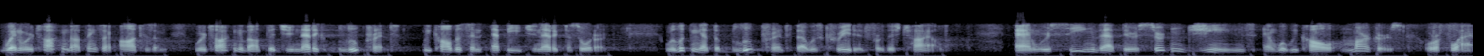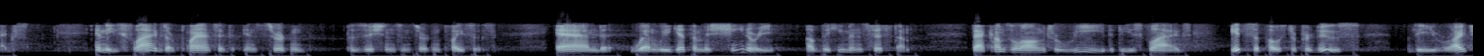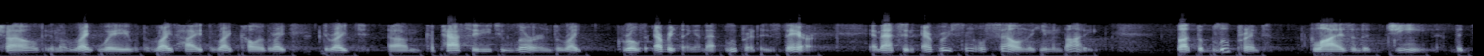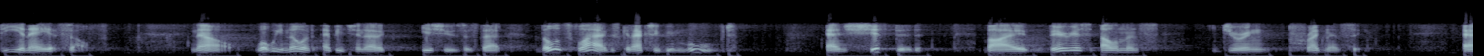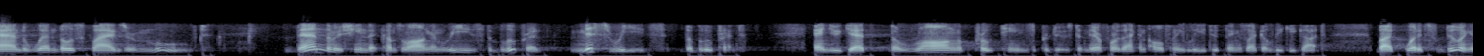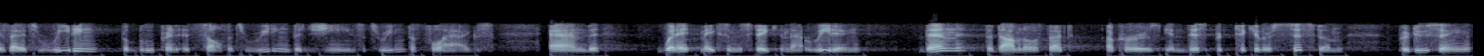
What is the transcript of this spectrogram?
When we're talking about things like autism, we're talking about the genetic blueprint. We call this an epigenetic disorder. We're looking at the blueprint that was created for this child. And we're seeing that there are certain genes and what we call markers or flags and these flags are planted in certain positions in certain places. And when we get the machinery of the human system that comes along to read these flags, it's supposed to produce the right child in the right way, with the right height, the right color, the right, the right um, capacity to learn, the right growth, everything. And that blueprint is there. And that's in every single cell in the human body. But the blueprint lies in the gene, the DNA itself. Now, what we know with epigenetic issues is that those flags can actually be moved and shifted by various elements during pregnancy. And when those flags are moved, then the machine that comes along and reads the blueprint misreads the blueprint. And you get the wrong proteins produced, and therefore that can ultimately lead to things like a leaky gut. But what it's doing is that it's reading the blueprint itself. It's reading the genes. It's reading the flags. And when it makes a mistake in that reading, then the domino effect occurs in this particular system, producing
